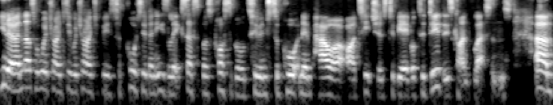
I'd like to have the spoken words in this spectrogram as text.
you know, and that's what we're trying to do. We're trying to be supportive and easily accessible as possible to support and empower our teachers to be able to do these kind of lessons. Um,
